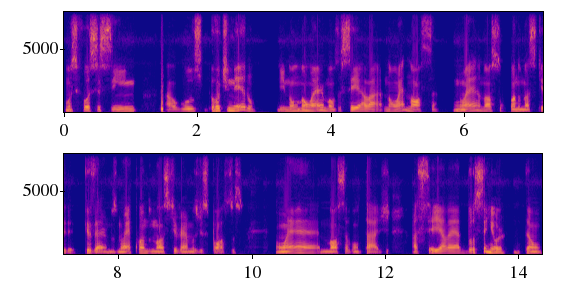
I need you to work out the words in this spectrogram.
como se fosse assim algo rotineiro. E não, não é, irmãos, a ela não é nossa. Não é nosso quando nós quisermos, não é quando nós estivermos dispostos. Não é nossa vontade. A ceia ela é do Senhor. Então,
